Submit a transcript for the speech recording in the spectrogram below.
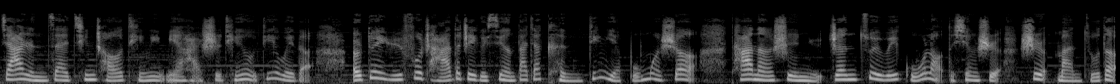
家人在清朝廷里面还是挺有地位的。而对于富察的这个姓，大家肯定也不陌生，他呢是女真最为古老的姓氏，是满族的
